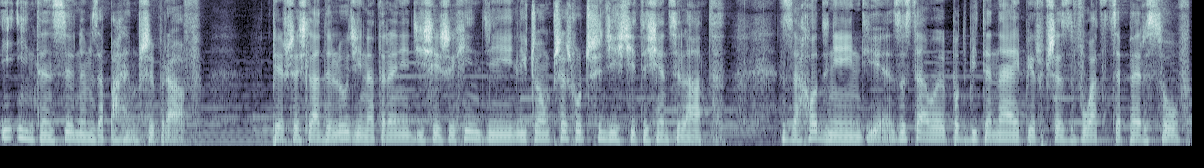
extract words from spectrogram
i intensywnym zapachem przypraw. Pierwsze ślady ludzi na terenie dzisiejszych Indii liczą przeszło 30 tysięcy lat. Zachodnie Indie zostały podbite najpierw przez władcę Persów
